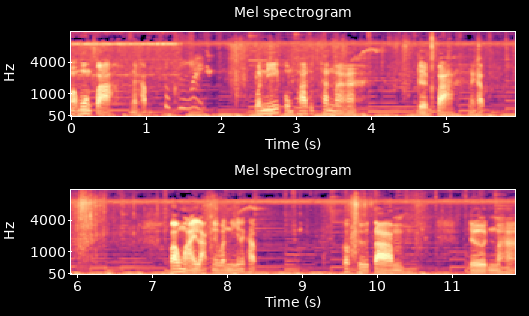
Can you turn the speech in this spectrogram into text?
มะม่วงป่านะครับ วันนี้ผมพาทุกท่านมาเดินป่านะครับ เป้าหมายหลักในวันนี้นะครับ ก็คือตามเดินมาหา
